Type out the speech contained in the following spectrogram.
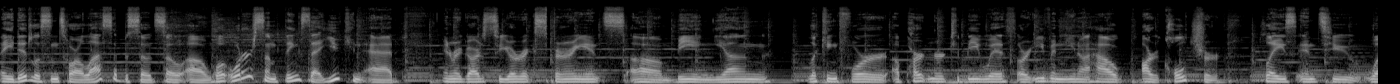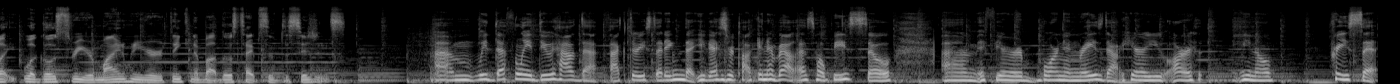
that you did listen to our last episode. So uh, what what are some things that you can add in regards to your experience um, being young? Looking for a partner to be with or even you know how our culture plays into what what goes through your mind when you're thinking about those types of decisions Um, we definitely do have that factory setting that you guys are talking about as Hopis. So um, if you're born and raised out here, you are, you know, preset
